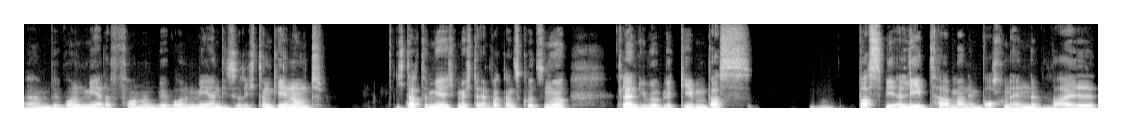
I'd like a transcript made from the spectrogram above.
ähm, wir wollen mehr davon und wir wollen mehr in diese Richtung gehen. Und ich dachte mir, ich möchte einfach ganz kurz nur 'n kleinen Überblick geben, was was wir erlebt haben an dem Wochenende, weil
